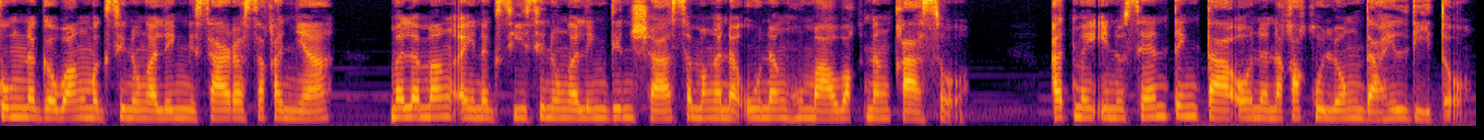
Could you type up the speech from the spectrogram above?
Kung nagawang magsinungaling ni Sarah sa kanya, malamang ay nagsisinungaling din siya sa mga naunang humawak ng kaso at may inosenteng tao na nakakulong dahil dito.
